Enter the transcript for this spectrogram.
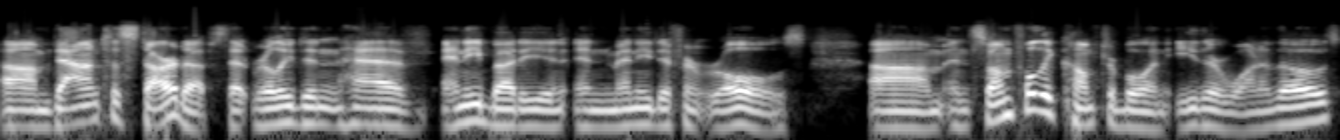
um, down to startups that really didn't have anybody in, in many different roles. Um, and so I'm fully comfortable in either one of those.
